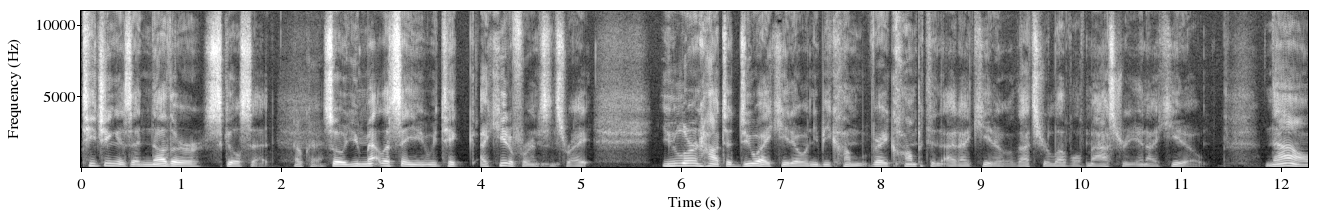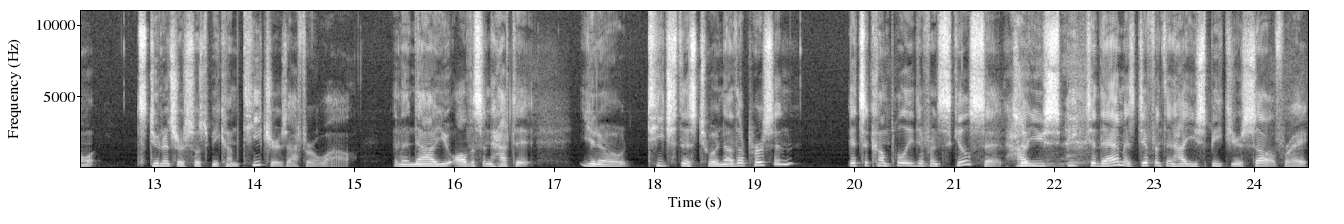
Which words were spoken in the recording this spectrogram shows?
teaching is another skill set. Okay. So you met, let's say you, we take Aikido for instance, right? You learn how to do Aikido and you become very competent at Aikido. That's your level of mastery in Aikido. Now, students are supposed to become teachers after a while. And then now you all of a sudden have to, you know, teach this to another person. It's a completely different skill set. How So- you speak to them is different than how you speak to yourself, right?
